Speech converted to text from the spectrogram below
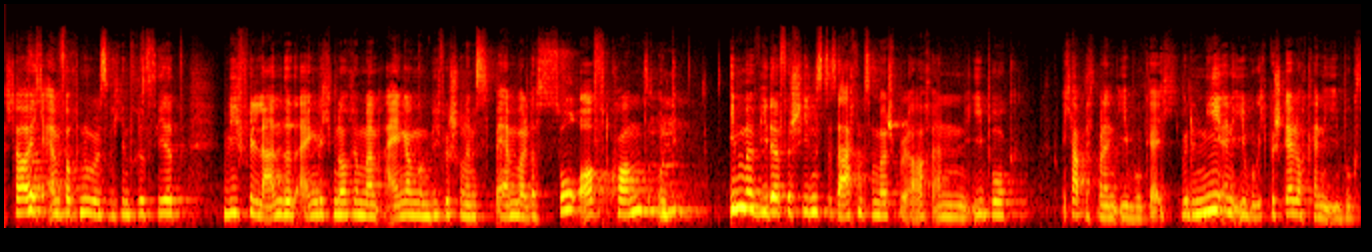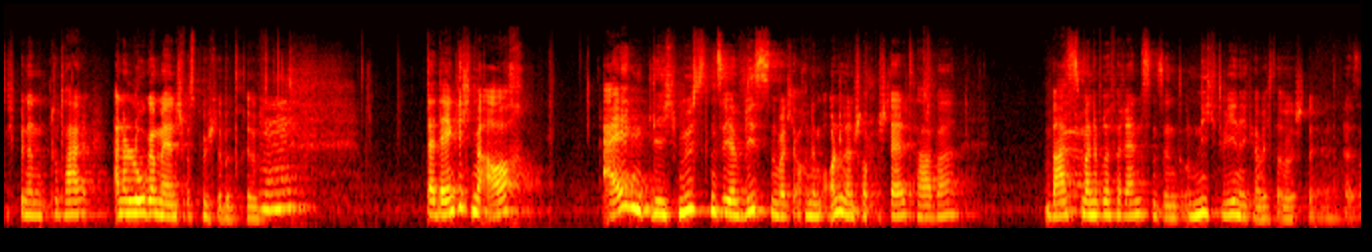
schaue ich einfach nur, weil es mich interessiert, wie viel landet eigentlich noch in meinem Eingang und wie viel schon im Spam, weil das so oft kommt mhm. und immer wieder verschiedenste Sachen, zum Beispiel auch ein E-Book. Ich habe nicht mal ein E-Book. Ja. Ich würde nie ein E-Book, ich bestelle auch keine E-Books. Ich bin ein total analoger Mensch, was Bücher betrifft. Mhm. Da denke ich mir auch, eigentlich müssten sie ja wissen, weil ich auch in dem Online-Shop bestellt habe, was meine Präferenzen sind und nicht wenig habe ich da bestellt. Also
